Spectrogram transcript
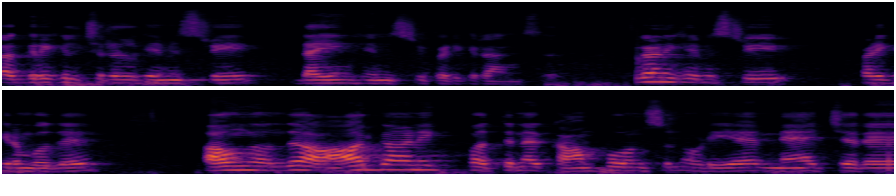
agricultural chemistry dyeing chemistry படிக்கிறாங்க சார் ஆர்கானிக் கெமிஸ்ட்ரி படிக்கிறம்போது அவங்க வந்து ஆர்கானிக் பற்றின காம்பவுண்ட்ஸினுடைய நேச்சரு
